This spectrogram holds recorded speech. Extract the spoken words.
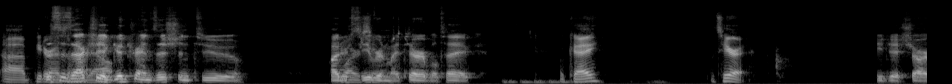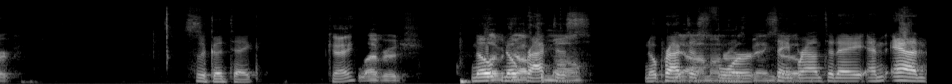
Uh, Peter, this is actually out. a good transition to wide receiver in my terrible take. Okay, let's hear it. DJ Chark. This is a good take. Okay. Leverage. No, Leverage no practice. No practice yeah, for St. Brown today, and and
